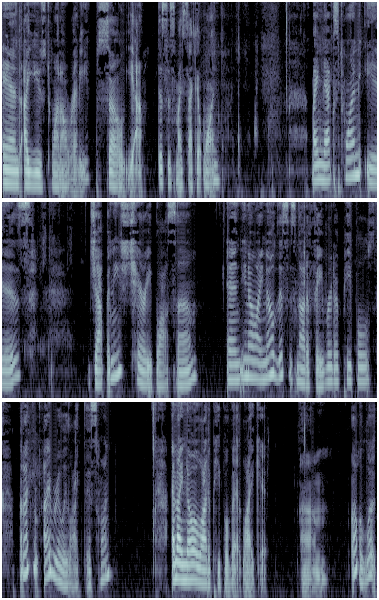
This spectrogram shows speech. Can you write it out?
and I used one already. So, yeah, This is my second one. My next one is Japanese Cherry Blossom. And, you know, I know this is not a favorite of people's, but I, I really like this one. And I know a lot of people that like it. Um, oh, look,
